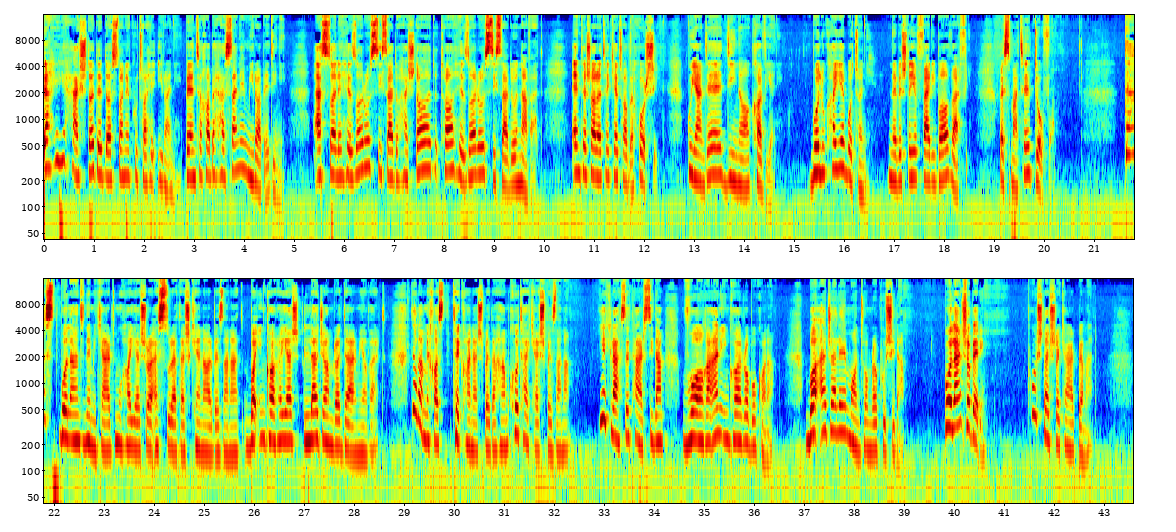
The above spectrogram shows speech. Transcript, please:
دهه هشتاد داستان کوتاه ایرانی به انتخاب حسن میرابدینی. از سال 1380 تا 1390 انتشارات کتاب خورشید. گوینده دینا کاویانی. بلوک های بوتونی. نوشته فریبا وفی. قسمت دوم. دست بلند نمی کرد موهایش را از صورتش کنار بزند. با این کارهایش لجم را در می آورد دلم می‌خواست تکانش بدهم کتکش بزنم. یک لحظه ترسیدم واقعا این کار را بکنم. با عجله مانتوم را پوشیدم. بلند شو بریم. پشتش را کرد به من.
